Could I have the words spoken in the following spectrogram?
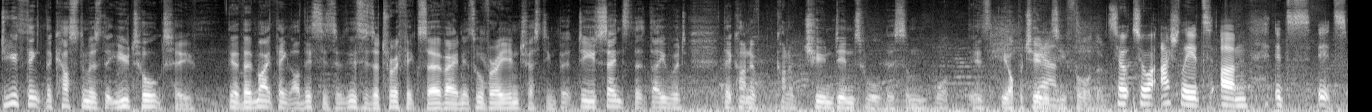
do you think the customers that you talk to you know, they might think, oh, this is a, this is a terrific survey and it's all very interesting. But do you sense that they would they're kind of kind of tuned into all this and what is the opportunity yeah. for them? So so actually, it's um, it's it's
